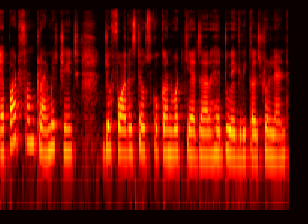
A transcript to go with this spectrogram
apart from climate change जो फॉरेस्ट है, उसको कन्वर्ट किया जा रहा है to agricultural land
